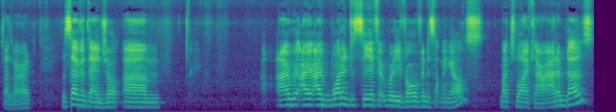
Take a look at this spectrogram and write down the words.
Sounds about right. The seventh angel. Um, I, I, I wanted to see if it would evolve into something else, much like how Adam does.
